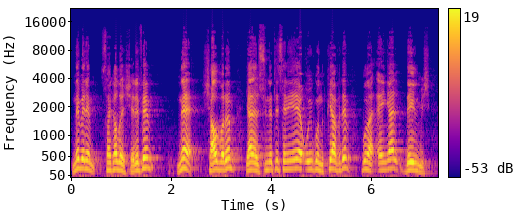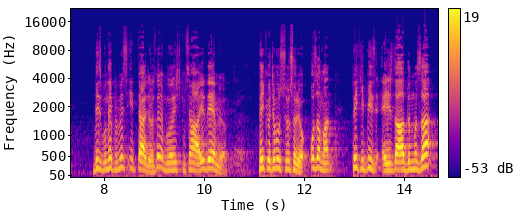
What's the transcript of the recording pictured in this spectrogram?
ne benim sakalı şerifim ne şalvarım yani sünnet-i seniyeye uygun kıyafetim buna engel değilmiş. Biz bunu hepimiz iddia ediyoruz değil mi? Buna hiç kimse hayır diyemiyor. Peki hocamız şunu soruyor. O zaman peki biz ecdadımıza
